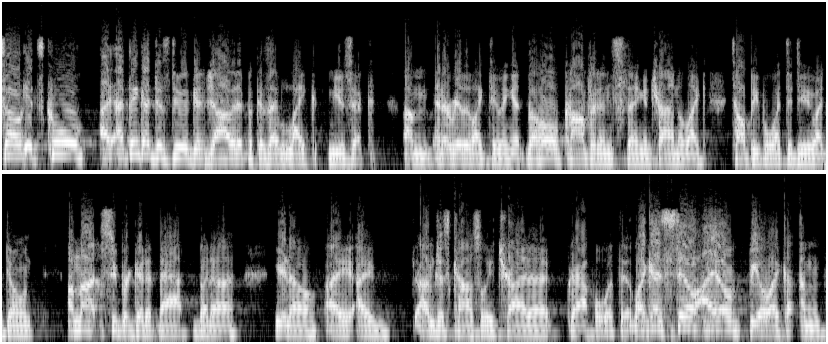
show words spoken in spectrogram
so it's cool. I, I, think I just do a good job at it because I like music. Um, and I really like doing it. The whole confidence thing and trying to like tell people what to do. I don't, I'm not super good at that, but, uh, you know, I, I, I'm just constantly trying to grapple with it. Like I still, I don't feel like I'm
